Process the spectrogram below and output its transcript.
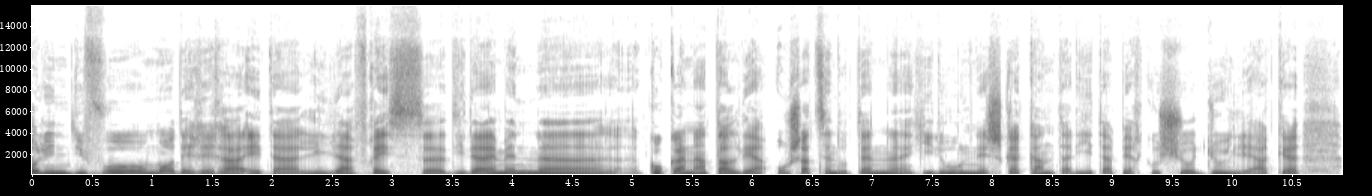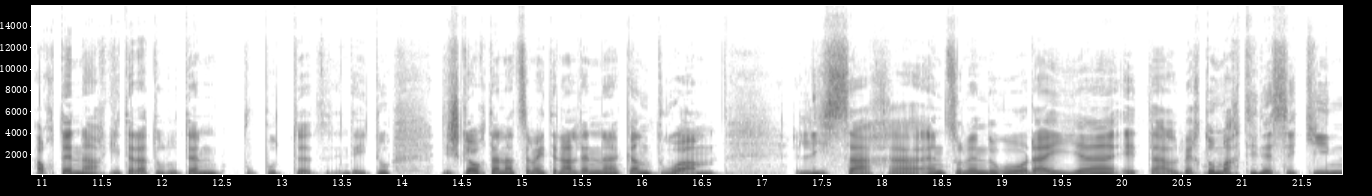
Caroline Dufo, Moderera eta Lila Frez dira hemen uh, kokana taldea osatzen duten hiru neska kantari eta perkusio juileak aurten argitaratu duten puput deitu diska aurten atzemaiten alden kantua. Lizar entzunen dugu orai eta Alberto Martinezekin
